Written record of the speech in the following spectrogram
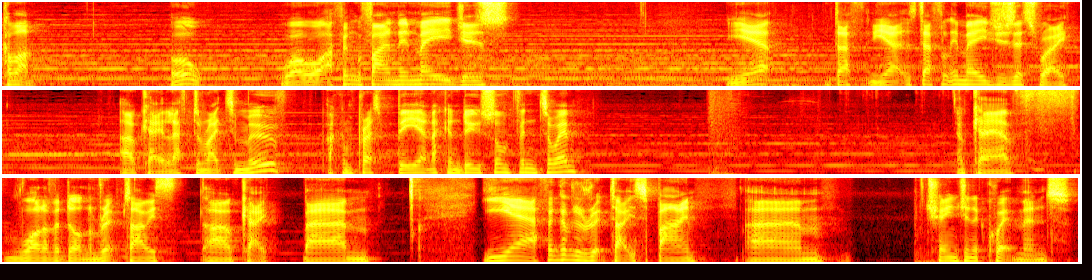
Come on. Oh. Whoa, I think we're finding mages. Yeah. Def yeah, it's definitely mages this way. Okay, left and right to move. I can press B and I can do something to him. Okay, I've... What have I done? I've ripped out his... Okay. Um, yeah, I think I've just ripped out his spine. Um, changing equipment.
